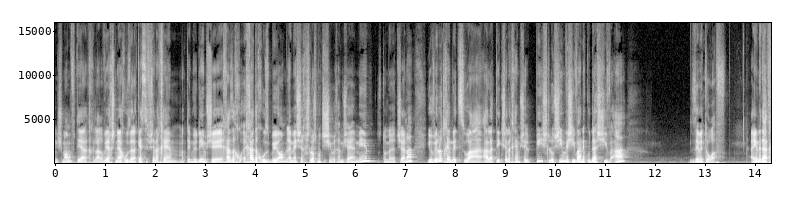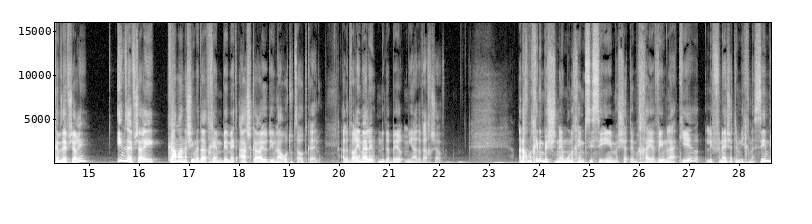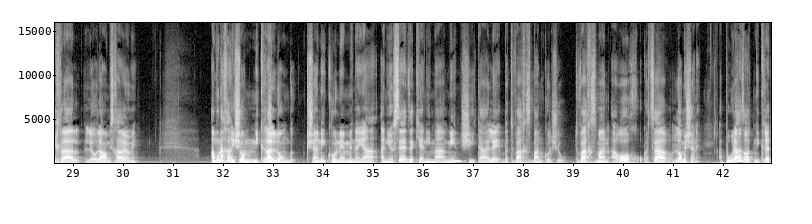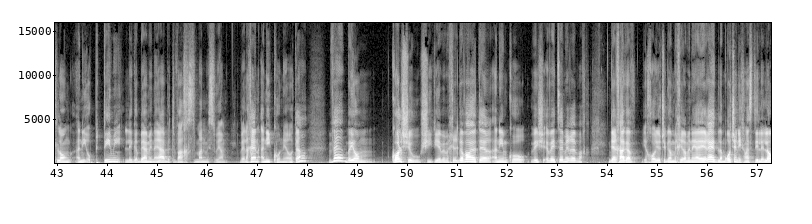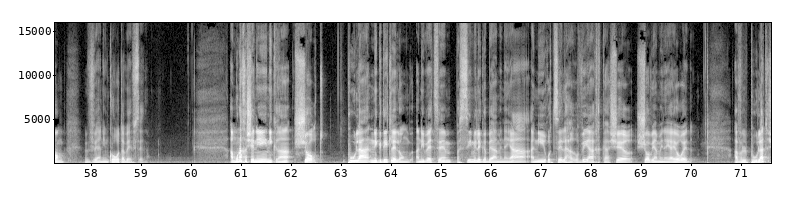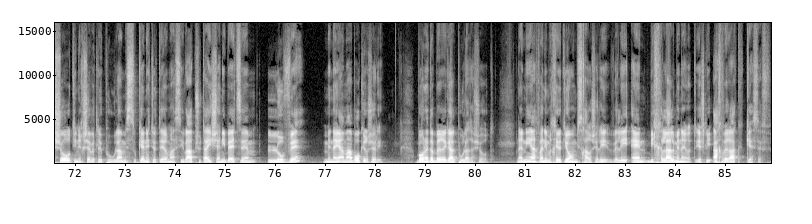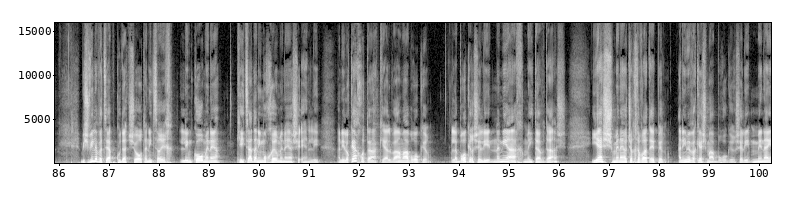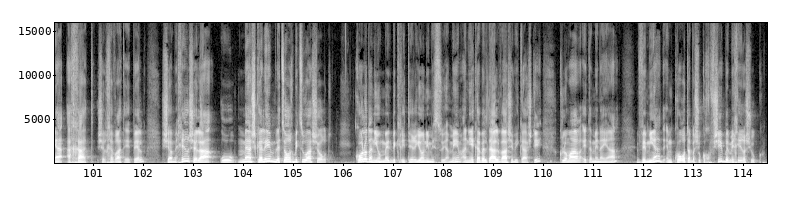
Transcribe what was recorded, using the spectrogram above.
נשמע מבטיח. להרוויח 2% על הכסף שלכם, אתם יודעים ש-1% ביום למשך 365 ימים, זאת אומרת שנה, יוביל אתכם לתשואה על התיק שלכם של פי 37.7, זה מטורף. האם לדעתכם זה אפשרי? אם זה אפשרי, כמה אנשים לדעתכם באמת אשכרה יודעים להראות תוצאות כאלו? על הדברים האלה נדבר מיד ועכשיו. אנחנו מתחילים בשני מונחים בסיסיים שאתם חייבים להכיר לפני שאתם נכנסים בכלל לעולם המסחר היומי. המונח הראשון נקרא לונג. כשאני קונה מניה, אני עושה את זה כי אני מאמין שהיא תעלה בטווח זמן כלשהו. טווח זמן ארוך או קצר, לא משנה. הפעולה הזאת נקראת לונג, אני אופטימי לגבי המניה בטווח זמן מסוים. ולכן אני קונה אותה, וביום כלשהו שהיא תהיה במחיר גבוה יותר, אני אמכור ויצא מרווח. דרך אגב, יכול להיות שגם מחיר המניה ירד, למרות שנכנסתי ללונג, ואני אמכור אותה בהפסד. המונח השני נקרא שורט, פעולה נגדית ללונג. אני בעצם פסימי לגבי המניה, אני רוצה להרוויח כאשר שווי המניה יורד. אבל פעולת השורט היא נחשבת לפעולה מסוכנת יותר מהסיבה הפשוטה היא שאני בעצם לווה מניה מהברוקר שלי. בואו נדבר רגע על פעולת השורט. נניח ואני מתחיל את יום המסחר שלי, ולי אין בכלל מניות, יש לי אך ורק כסף. בשביל לבצע פקודת שורט אני צריך למכור מניה. כיצד אני מוכר מניה שאין לי? אני לוקח אותה כהלוואה מהברוקר. לברוקר שלי, נניח מיטב דש, יש מניות של חברת אפל. אני מבקש מהברוקר שלי מניה אחת של חברת אפל, שהמחיר שלה הוא 100 שקלים לצורך ביצוע השורט. כל עוד אני עומד בקריטריונים מסוימים, אני אקבל את ההלוואה שביקשתי, כלומר את המניה, ומיד אמכור אותה בשוק החופשי במחיר השוק.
